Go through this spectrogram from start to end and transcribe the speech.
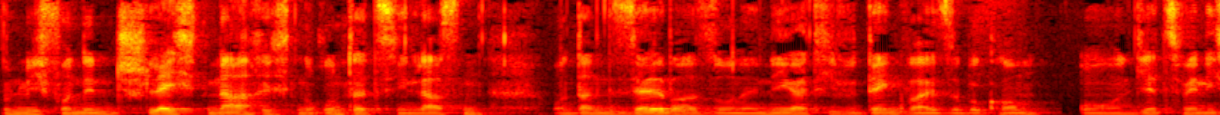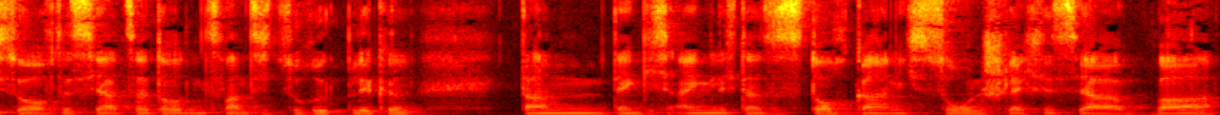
und mich von den schlechten Nachrichten runterziehen lassen und dann selber so eine negative Denkweise bekommen. Und jetzt, wenn ich so auf das Jahr 2020 zurückblicke, dann denke ich eigentlich, dass es doch gar nicht so ein schlechtes Jahr war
